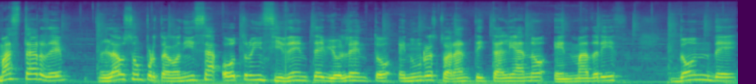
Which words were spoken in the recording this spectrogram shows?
Más tarde, Lawson protagoniza otro incidente violento en un restaurante italiano en Madrid, donde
